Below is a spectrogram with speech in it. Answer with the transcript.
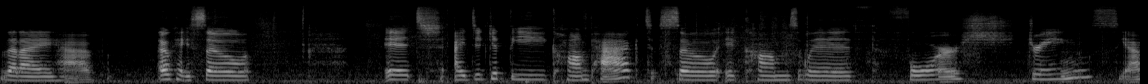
that I have Okay, so it, I did get the compact, so it comes with four strings, yeah,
